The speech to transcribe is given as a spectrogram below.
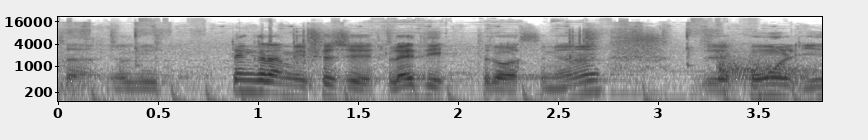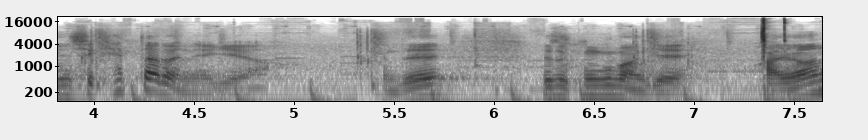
자, 여기 동그라미 표시 레디 들어갔으면 이제 공을 인식했다는 얘기예요. 근데 그래서 궁금한 게 과연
